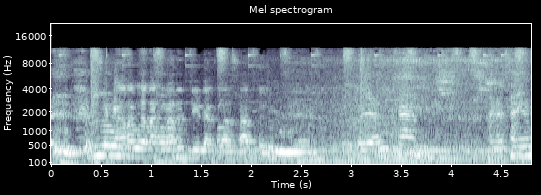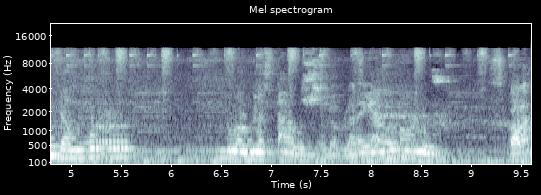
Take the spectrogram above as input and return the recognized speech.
Sekarang anak Loren sudah kelas 1. Iya. bayangkan anak saya udah umur 12 tahun 12 saya tahun. Sekolah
